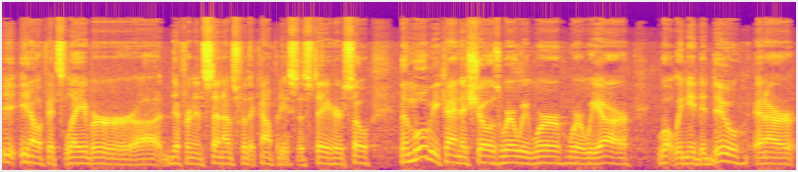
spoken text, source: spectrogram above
you know, if it's labor or uh, different incentives for the companies to stay here. So the movie kind of shows where we were, where we are, what we need to do, and our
